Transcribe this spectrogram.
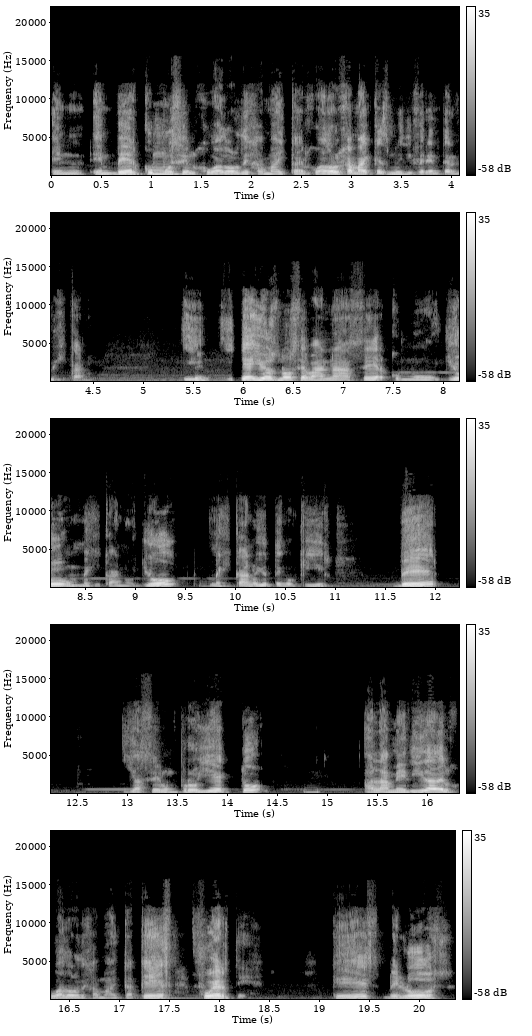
en, ver cómo es el jugador de Jamaica. El jugador de Jamaica es muy diferente al mexicano. Y, ellos no se van a hacer como yo, mexicano. Yo, mexicano, yo tengo que ir, ver y hacer un proyecto a la medida del jugador de Jamaica, que es fuerte, que es veloz,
